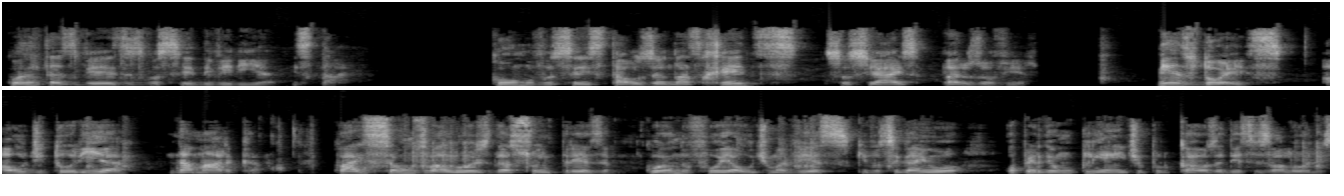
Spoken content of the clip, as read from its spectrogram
Quantas vezes você deveria estar? Como você está usando as redes sociais para os ouvir? Mês 2 Auditoria da marca. Quais são os valores da sua empresa? Quando foi a última vez que você ganhou ou perdeu um cliente por causa desses valores?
